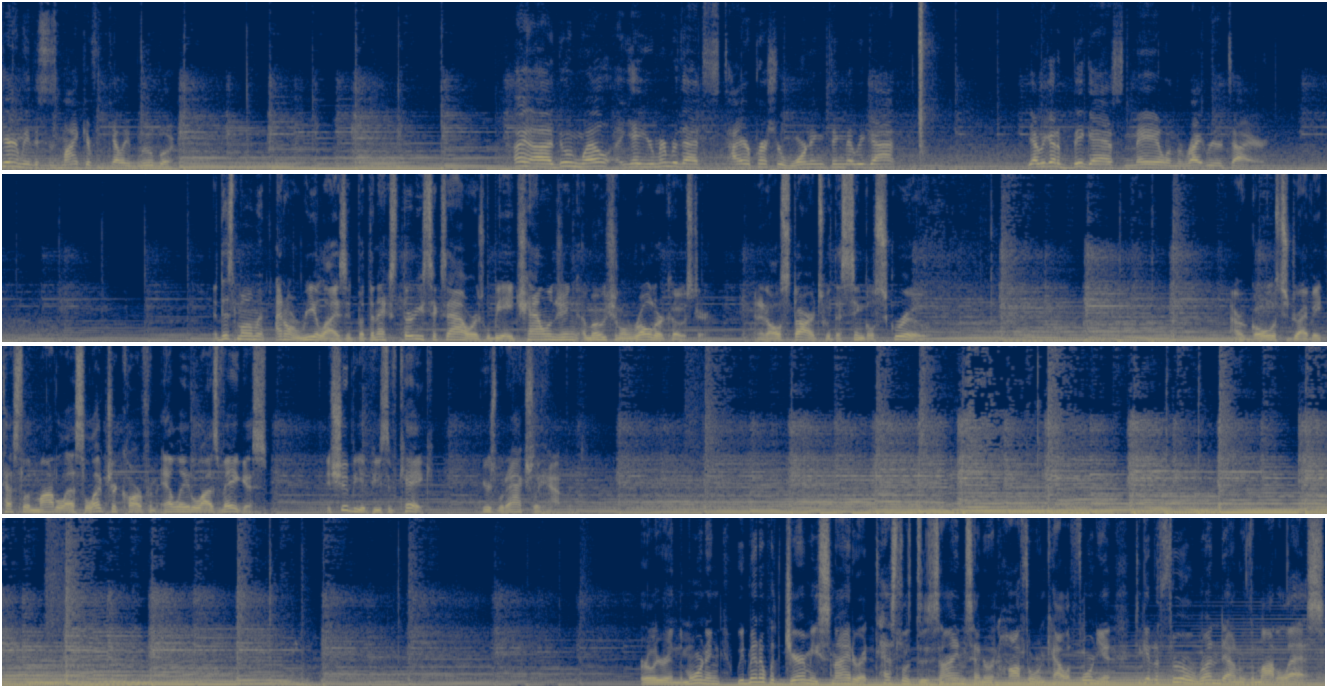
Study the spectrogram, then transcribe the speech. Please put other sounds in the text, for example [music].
Jeremy, this is Micah from Kelley Blue Book. Hi, uh, doing well. Uh, yeah, you remember that tire pressure warning thing that we got? Yeah, we got a big ass nail in the right rear tire. At this moment, I don't realize it, but the next 36 hours will be a challenging, emotional roller coaster. And it all starts with a single screw. Our goal is to drive a Tesla Model S electric car from LA to Las Vegas. It should be a piece of cake. Here's what actually happened. Earlier in the morning, we'd met up with Jeremy Snyder at Tesla's Design Center in Hawthorne, California to get a thorough rundown of the Model S.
